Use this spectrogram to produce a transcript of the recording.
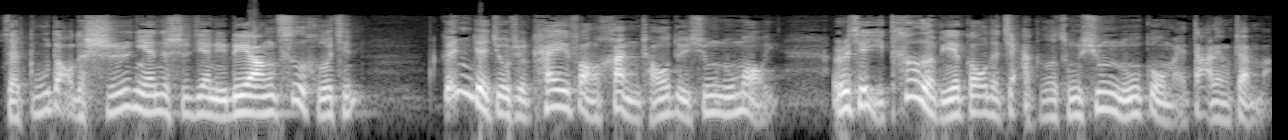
在不到的十年的时间里两次和亲，跟着就是开放汉朝对匈奴贸易，而且以特别高的价格从匈奴购买大量战马，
